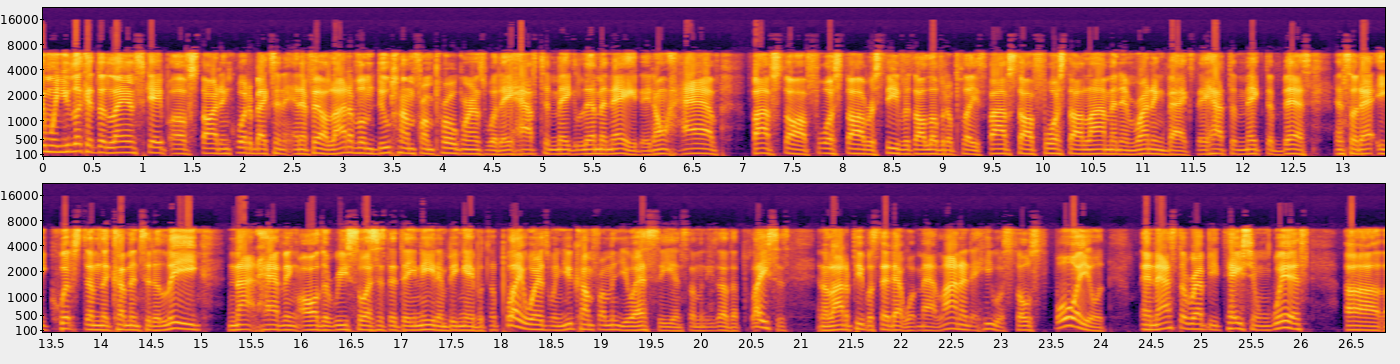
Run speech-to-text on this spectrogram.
and when you look at the landscape of starting quarterbacks in the NFL, a lot of them do come from programs where they have to make lemonade. They don't have five star, four star receivers all over the place, five star, four star linemen and running backs. They have to make the best. And so that equips them to come into the league not having all the resources that they need and being able to play. Whereas when you come from the USC and some of these other places, and a lot of people said that with Matt Leinart, that he was so spoiled. And that's the reputation with uh,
